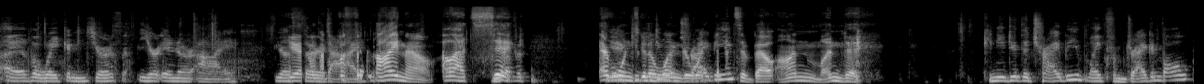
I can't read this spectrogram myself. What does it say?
I have awakened your th- your inner eye, your yeah, third I eye. third eye now. Oh, that's sick. a- Everyone's you gonna wonder what tri-beam? about on Monday. Can you do the tri beam like from Dragon Ball?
